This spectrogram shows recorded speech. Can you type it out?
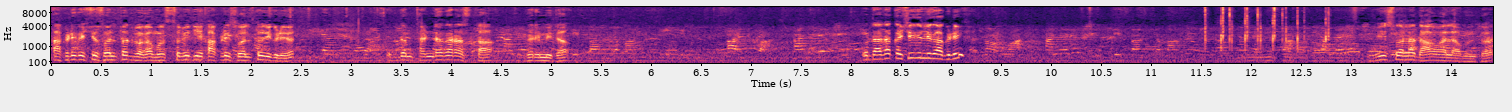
काकडी कशी सोलतात बघा मस्तपैकी काकडी सोलतात इकडे. एकदम थंडगार असता गरमीचा. ओ दादा कशी दिली काकडी? वीस वाला दहा वाला म्हणतात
